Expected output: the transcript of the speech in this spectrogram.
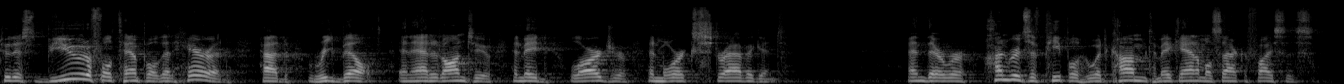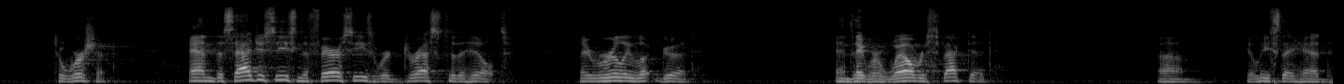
to this beautiful temple that Herod had rebuilt and added onto and made larger and more extravagant. And there were hundreds of people who had come to make animal sacrifices to worship. And the Sadducees and the Pharisees were dressed to the hilt. They really looked good. And they were well respected. Um, at least they had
